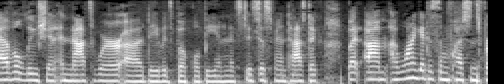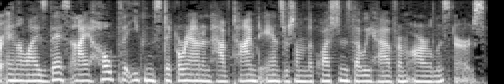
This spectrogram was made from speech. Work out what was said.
evolution. And that's where uh, David's book will be. And it's, it's just fantastic. But um, I want to get to some questions for Analyze This. And I hope that you can stick around and have time to answer some of the questions that we have from our listeners.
